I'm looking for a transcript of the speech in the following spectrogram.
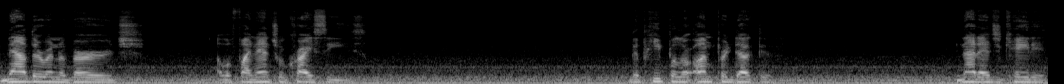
Now they're on the verge of a financial crisis. The people are unproductive, not educated.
